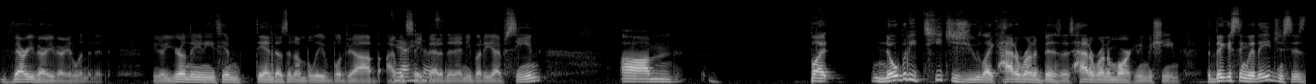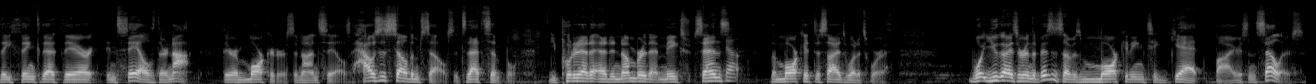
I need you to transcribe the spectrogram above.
very, very, very limited. You know, you're on the ATM. Dan does an unbelievable job. I Yeah, would say better than anybody I've seen. Um, but nobody teaches you like how to run a business, how to run a marketing machine. The biggest thing with agents is they think that they're in sales. They're not. They're marketers. They're not in sales. Houses sell themselves. It's that simple. You put it at a, at a number that makes sense. Yeah. The market decides what it's worth. What you guys are in the business of is marketing to get buyers and sellers.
